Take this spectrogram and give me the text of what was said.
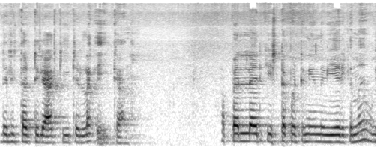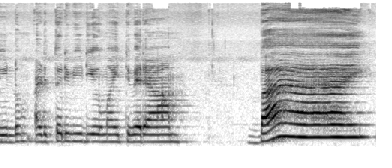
ഇഡലിത്തട്ടിലാക്കിയിട്ടുള്ള കേക്കാണ് അപ്പോൾ എല്ലാവർക്കും ഇഷ്ടപ്പെട്ടിനി എന്ന് വിചാരിക്കുന്നു. വീണ്ടും അടുത്തൊരു വീഡിയോയുമായിട്ട് വരാം. ബൈ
